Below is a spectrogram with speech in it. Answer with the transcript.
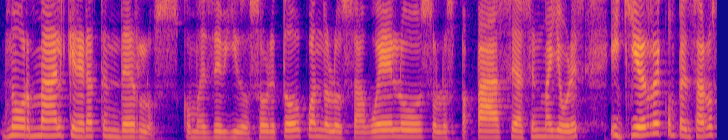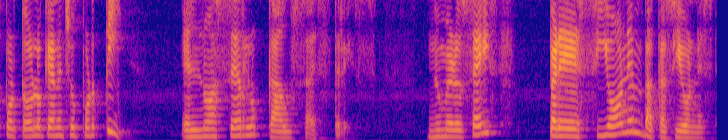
normal querer atenderlos como es debido, sobre todo cuando los abuelos o los papás se hacen mayores y quieres recompensarlos por todo lo que han hecho por ti. El no hacerlo causa estrés. Número 6. Presión en vacaciones.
